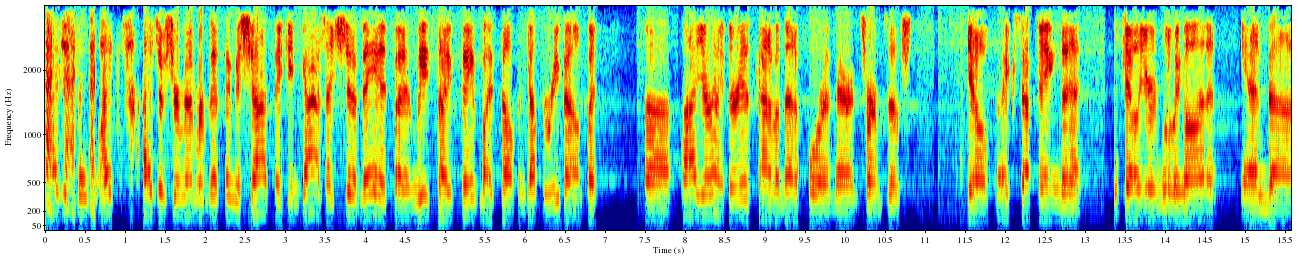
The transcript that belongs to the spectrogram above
I just think I, I just remember missing the shot, thinking, "Gosh, I should have made it," but at least I saved myself and got the rebound. But uh, uh, you're right; there is kind of a metaphor in there in terms of, you know, accepting the, the failure and moving on, and and uh,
